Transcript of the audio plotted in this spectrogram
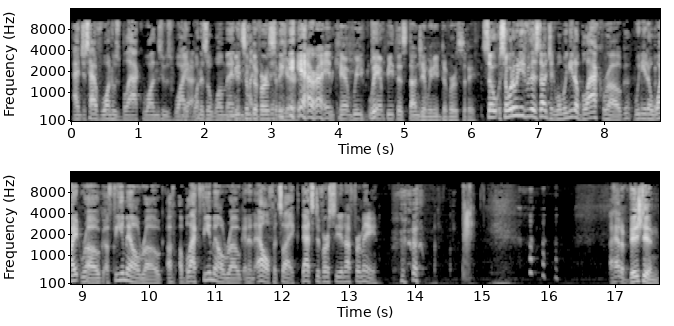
and just have one who's black, one who's white, Yeah. one is a woman. We need and, some like- diversity here. yeah, right. We can't we, can't beat this dungeon. We need diversity. So, so what do we need for this dungeon? Well, we need a black rogue, we need a white rogue, a female rogue, a, a black female rogue, and an elf. It's like that's diversity enough for me. I had a vision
